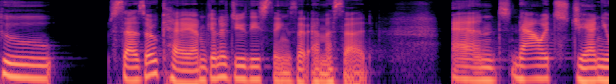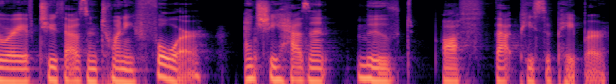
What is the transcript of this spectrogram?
who says, okay, I'm going to do these things that Emma said. And now it's January of 2024, and she hasn't moved off that piece of paper.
